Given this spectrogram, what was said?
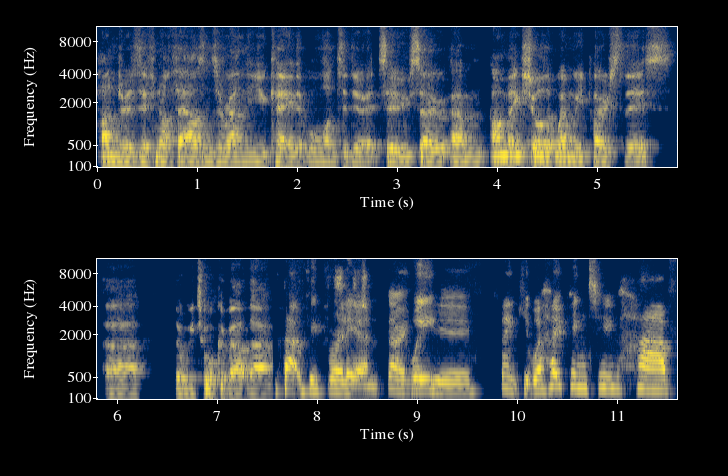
hundreds, if not thousands, around the UK that will want to do it too. So um, I'll make sure that when we post this, uh, that we talk about that. That would be brilliant. Thank we, you. Thank you. We're hoping to have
